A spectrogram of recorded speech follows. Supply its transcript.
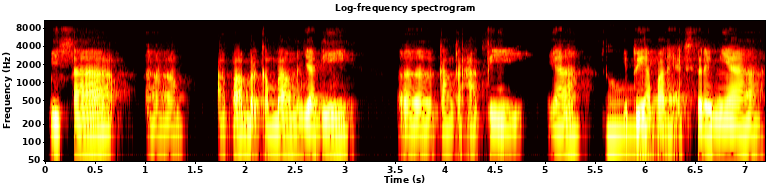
bisa uh, apa berkembang menjadi uh, kanker hati ya Oh. Itu yang paling ekstrimnya.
